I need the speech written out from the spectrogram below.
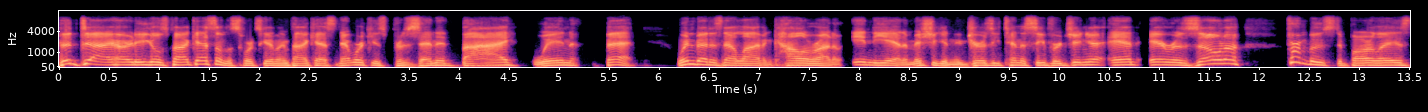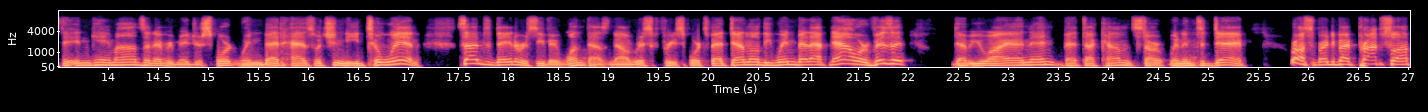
The Die Hard Eagles podcast on the Sports Gambling Podcast Network is presented by WynnBET. WynnBET is now live in Colorado, Indiana, Michigan, New Jersey, Tennessee, Virginia, and Arizona. From boosted parlays to in-game odds on every major sport, WynnBET has what you need to win. Sign today to receive a $1,000 risk-free sports bet. Download the WynnBET app now or visit wynnbet.com and start winning today. We're also brought to you by PropSwap.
